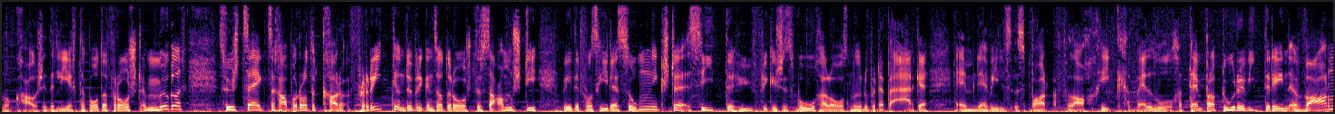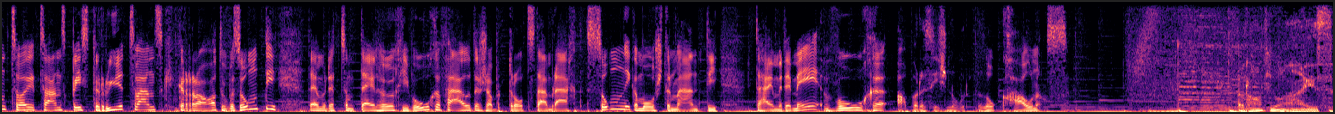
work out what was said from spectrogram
Lokal ist der leichte Bodenfrost möglich. Sonst zeigt sich aber auch der Karfreitag und übrigens auch der Ostersamstag wieder von seiner sonnigsten Seite. Häufig ist es wolkenlos, nur über den Bergen ähm, jeweils ein paar flache Quellwolken. Temperaturen weiterhin warm, 22 bis 23 20 Grad auf den Sonntag. Da haben wir zum Teil hohe Wolkenfelder, ist aber trotzdem recht sonnig am Ostermänti. Da haben wir dann mehr Wolken, aber es ist nur lokal nass. Radio 1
